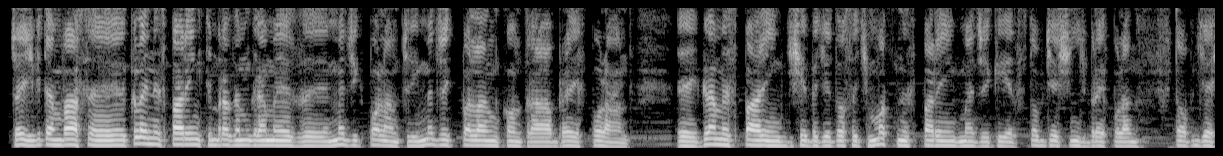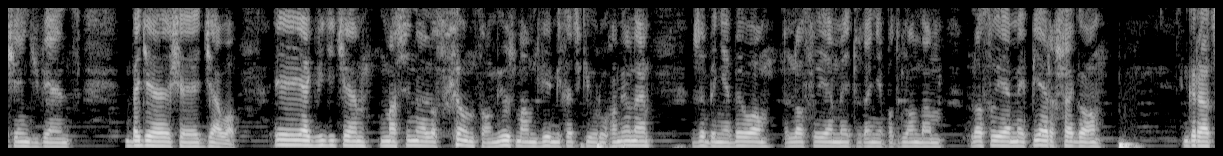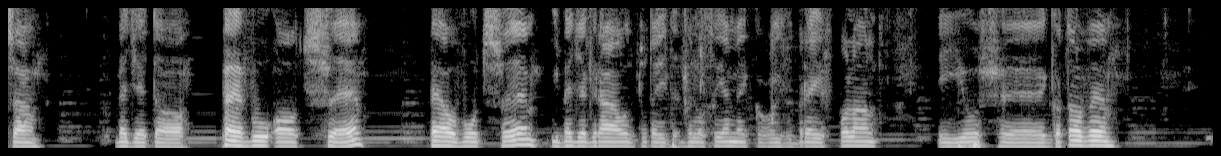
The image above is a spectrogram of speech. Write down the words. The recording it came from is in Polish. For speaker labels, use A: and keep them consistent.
A: Cześć, witam Was. E, Kolejny sparring, tym razem gramy z Magic Poland, czyli Magic Poland kontra Brave Poland. E, Gramy sparring, dzisiaj będzie dosyć mocny sparring, Magic jest w top 10, Brave Poland w top 10, więc będzie się działo. E, Jak widzicie, maszynę losującą, już mam dwie miseczki uruchomione, żeby nie było, losujemy, tutaj nie podglądam, losujemy pierwszego gracza, będzie to PWO3. POW3 i będzie grał, tutaj wylosujemy kogoś z Brave Poland i już y, gotowy.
